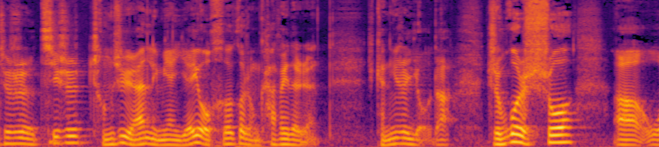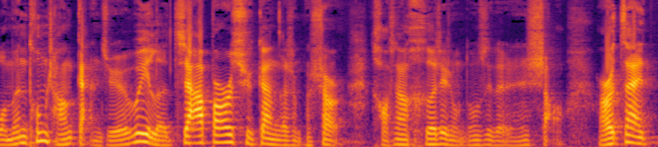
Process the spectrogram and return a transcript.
就是其实程序员里面也有喝各种咖啡的人，肯定是有的，只不过是说，呃，我们通常感觉为了加班去干个什么事儿，好像喝这种东西的人少，而在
